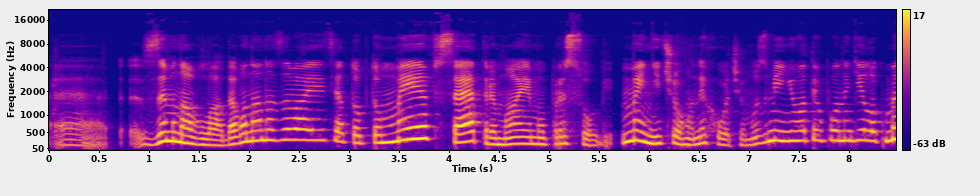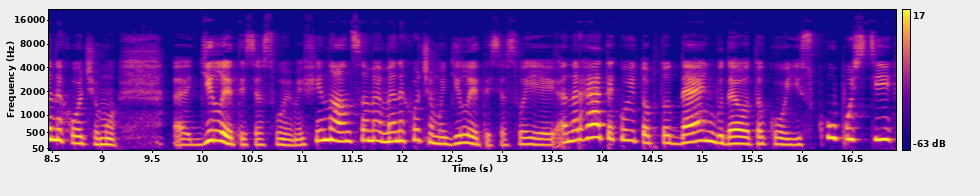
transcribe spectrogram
е, земна влада, вона називається. Тобто ми все тримаємо при собі. Ми нічого не хочемо змінювати в понеділок, ми не хочемо е, ділитися своїми фінансами, ми не хочемо ділитися своєю енергетикою. Тобто день буде отакої скупості,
